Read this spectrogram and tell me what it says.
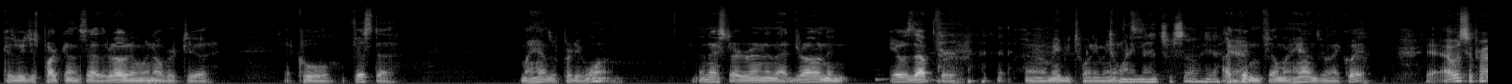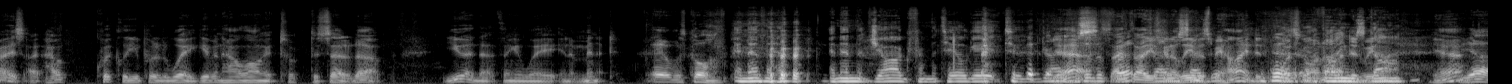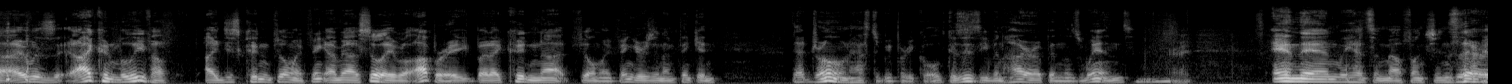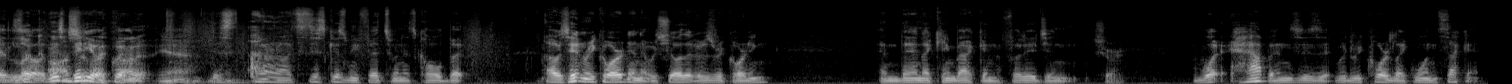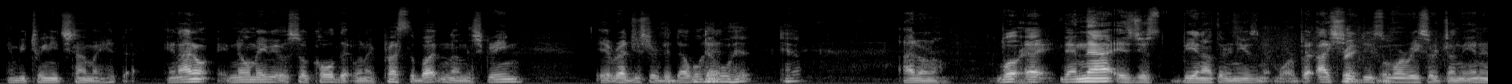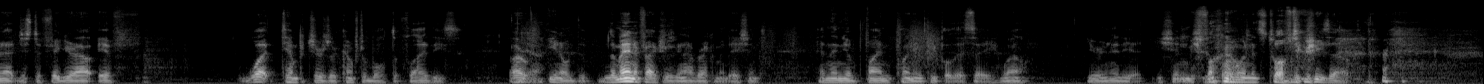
because we just parked on the side of the road and went over to a, a cool vista, my hands were pretty warm. Then I started running that drone, and it was up for I don't know, maybe twenty minutes. Twenty minutes or so. Yeah. I Yeah. couldn't feel my hands when I quit. yeah. I was surprised how quickly you put it away, given how long it took to set it up. You had that thing away in a minute. It was cold. And then the and then the jog from the tailgate to the driver's Yeah, to the front, I thought he was going to leave us behind. Did- What's going thought on? he was Did we gone. not? Yeah. Yeah, it was. I couldn't believe how I just couldn't feel my finger. I mean, I was still able to operate, but I could not feel my fingers. And I'm thinking that drone has to be pretty cold because it's even higher up in those winds. Right. And then we had some malfunctions there. It so looked this awesome. video equipment, it- yeah. just I don't know. It just gives me fits when it's cold. But I was hitting record, and it would show that it was recording. And then I came back in the footage, and Sure. what happens is it would record like one second in between each time I hit that. And I don't know, maybe it was so cold that when I pressed the button on the screen, it registered a double, hit. double hit. hit. I don't know. Well, uh, then that is just being out there and using it more. But I should Right. do some Well- more research on the internet just to figure out if what temperatures are comfortable to fly these. Or, Yeah. you know, the, the manufacturer's going to have recommendations. And then you'll find plenty of people that say, "Well, you're an idiot. You shouldn't be flying when it's 12 degrees out."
